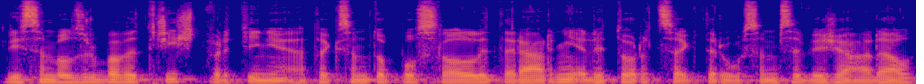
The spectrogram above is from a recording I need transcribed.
když jsem byl zhruba ve tří čtvrtině, tak jsem to poslal literární editorce, kterou jsem si vyžádal,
